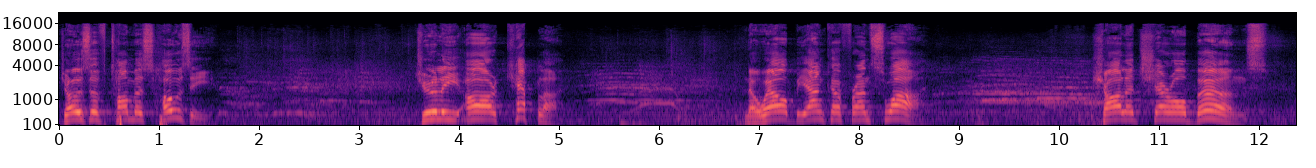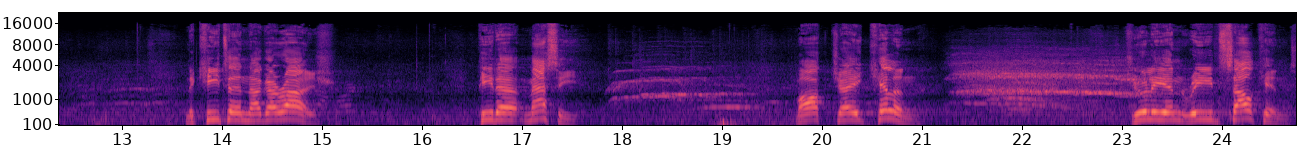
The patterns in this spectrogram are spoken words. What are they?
Joseph Thomas Hosey. Julie R. Kepler. Noelle Bianca Francois. Charlotte Cheryl Burns. Nikita Nagaraj. Peter Massey. Mark J. Killen. Julian Reed Salkind.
